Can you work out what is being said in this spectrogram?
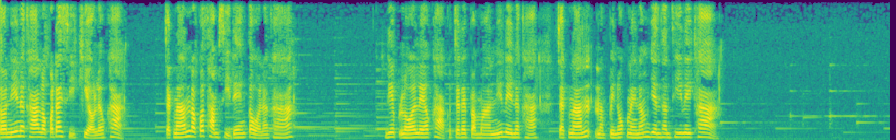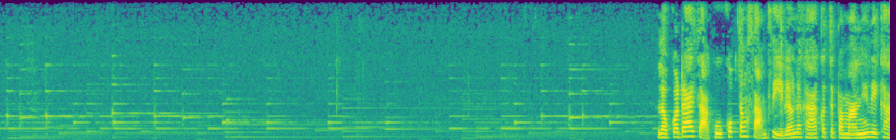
ตอนนี้นะคะเราก็ได้สีเขียวแล้วค่ะ จากนั้นเราก็ทำสีแดงต่อนะคะ เรียบร้อยแล้วค่ะ ก็จะได้ประมาณนี้เลยนะคะ จากนั้นนำไปนกในน้ำเย็นทันทีเลยค่ะเราก็ได้สาคูครบทั้ง 3 สีแล้วนะคะ ก็จะประมาณนี้เลยค่ะ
